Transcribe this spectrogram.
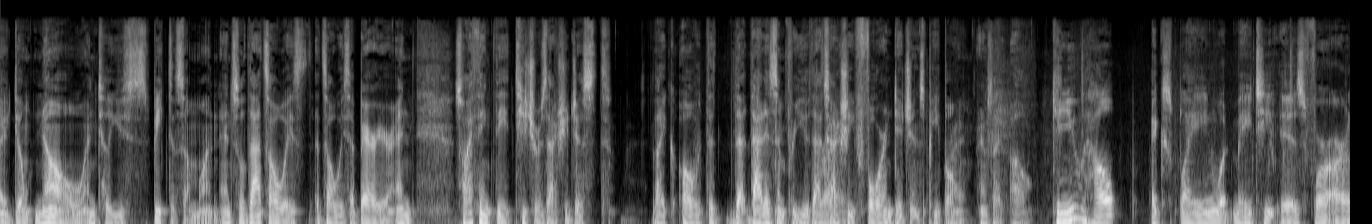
you don't know until you speak to someone, and so that's always that's always a barrier. And so I think the teacher was actually just like, "Oh, th- that that isn't for you. That's Right. actually for Indigenous people." Right. And I was like, "Oh, Can you help explain what Métis is for our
